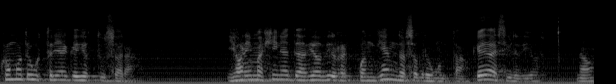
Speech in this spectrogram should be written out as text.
¿cómo te gustaría que Dios te usara? Y ahora imagínate a Dios respondiendo a esa pregunta. ¿Qué va a decir Dios? No,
